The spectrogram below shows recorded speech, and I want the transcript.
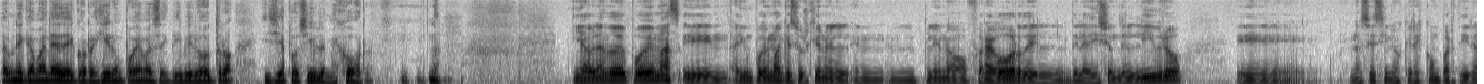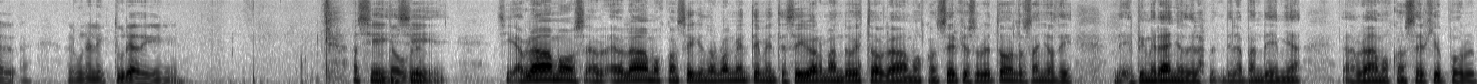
La única manera de corregir un poema es escribir otro y si es posible mejor. Y hablando de poemas, eh, hay un poema que surgió en el, pleno fragor de la edición del libro. Eh, no sé si nos querés compartir alguna lectura de, ah, sí, Sí. Sí, hablábamos, hablábamos con Sergio, normalmente mientras se iba armando esto, hablábamos con Sergio, sobre todo en los años de, el primer año de la, pandemia, hablábamos con Sergio por,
